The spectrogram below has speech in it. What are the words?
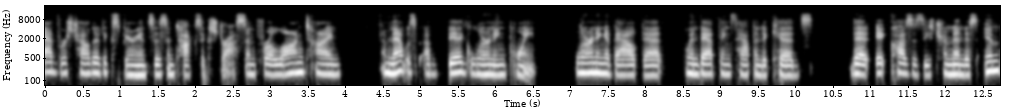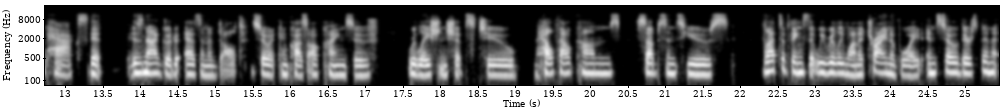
adverse childhood experiences and toxic stress. And for a long time, I mean, that was a big learning point, learning about that when bad things happen to kids, that it causes these tremendous impacts that is not good as an adult. So it can cause all kinds of relationships to health outcomes, substance use, lots of things that we really want to try and avoid. And so there's been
